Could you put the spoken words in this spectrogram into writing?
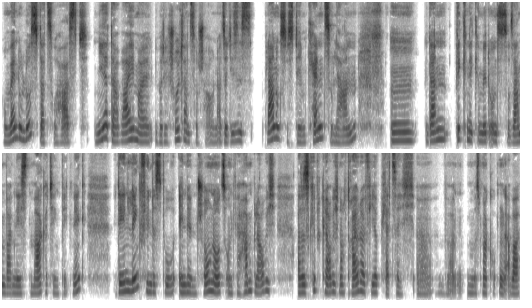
Und wenn du Lust dazu hast, mir dabei mal über die Schultern zu schauen, also dieses Planungssystem kennenzulernen, mm, dann picknicke mit uns zusammen beim nächsten Marketing-Picknick. Den Link findest du in den Show Notes und wir haben, glaube ich, also es gibt, glaube ich, noch drei oder vier Plätze. Ich äh, muss mal gucken, aber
